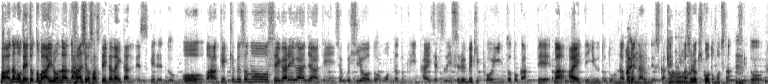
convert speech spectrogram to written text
まあ、なので、ちょっとまあ、いろんな話をさせていただいたんですけれども、まあ、結局、その、せがれが、じゃあ、転職しようと思った時に大切にするべきポイントとかって、まあ、あえて言うとどんなことになるんですかね。はい、まあ、それを聞こうと思ってたんですけど、うん、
